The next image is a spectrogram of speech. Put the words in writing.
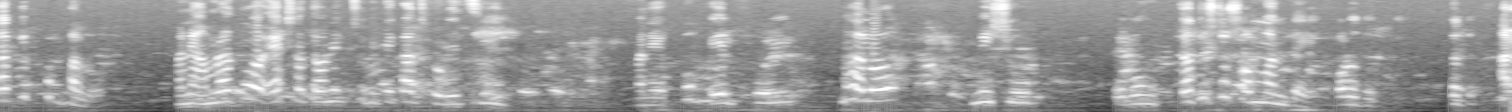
সাকিব খুব ভালো। মানে আমরা তো একসাথে অনেক ছবিতে কাজ করেছি। মানে খুব হেল্পফুল ভালো, মিশুক, এবং যথেষ্ট সম্মান দেয় বড়দেরকে। আর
